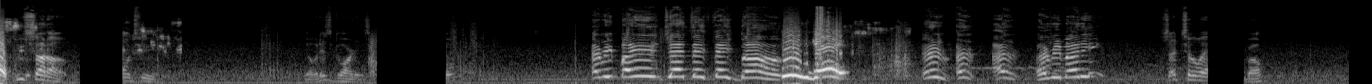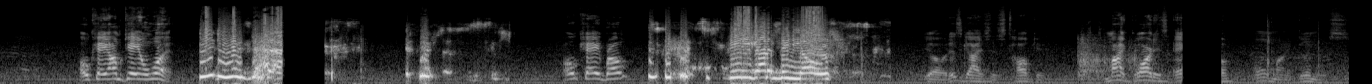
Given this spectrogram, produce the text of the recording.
up. You shut up. Yo, this guard is. Everybody in chat say fake bomb. He's gay. Er, er, er, everybody? Shut your ass, bro. Okay, I'm gay on what? He is that. Okay, bro. Speedy got a big nose. Yo, this guy's just talking. My guard is ass, bro. Oh my goodness.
